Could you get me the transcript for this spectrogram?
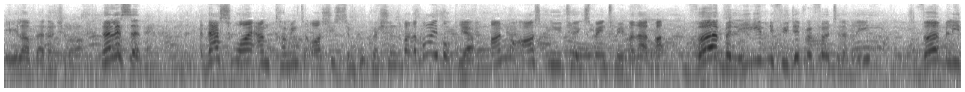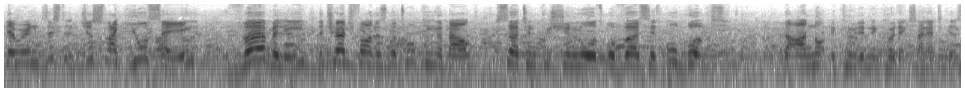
You love that, don't you? Bob? Now listen. That's why I'm coming to ask you simple questions about the Bible. Yeah. I'm not asking you to explain to me about that, but verbally, even if you did refer to the Hadith, verbally they were in existence. Just like you're saying, verbally the church fathers were talking about certain Christian laws or verses or books that are not included in Codex Sinaiticus.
